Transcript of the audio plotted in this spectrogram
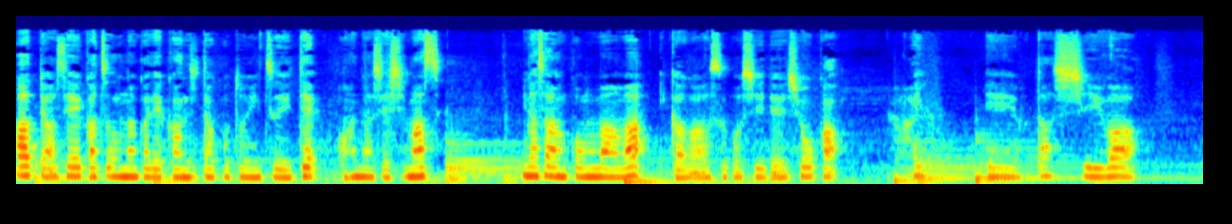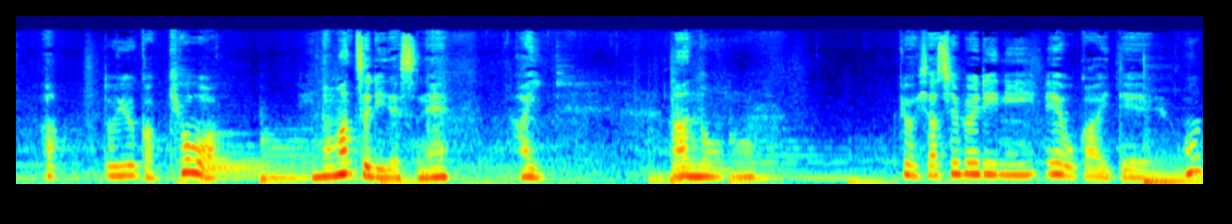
アートや生活の中で感じたことについてお話しします。皆さんこんばんは。いかがお過ごしでしょうか？はい、えー、私はあというか今日はひな祭りですね。はい。あの今日久しぶりに絵を描いてほん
